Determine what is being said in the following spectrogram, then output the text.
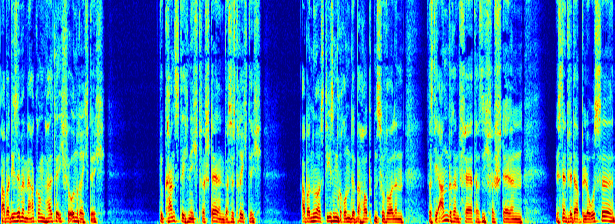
aber diese Bemerkung halte ich für unrichtig. Du kannst dich nicht verstellen, das ist richtig. Aber nur aus diesem Grunde behaupten zu wollen, dass die anderen Väter sich verstellen, ist entweder bloße,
